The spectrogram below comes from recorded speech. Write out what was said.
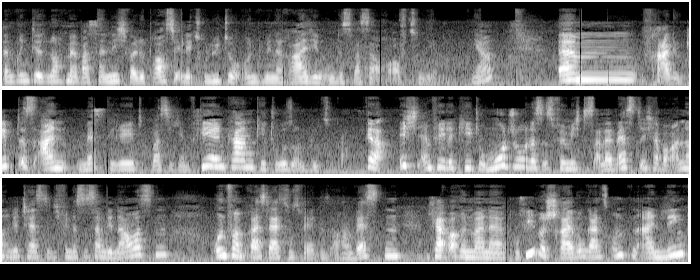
dann bringt dir noch mehr Wasser nicht, weil du brauchst die Elektrolyte und Mineralien, um das Wasser auch aufzunehmen. Ja? Ähm, Frage: Gibt es ein Messgerät, was ich empfehlen kann? Ketose und Blutzucker. Genau, ich empfehle Keto Mojo, das ist für mich das allerbeste. Ich habe auch andere getestet, ich finde, das ist am genauesten und vom Preis-Leistungs-Verhältnis auch am besten. Ich habe auch in meiner Profilbeschreibung ganz unten einen Link,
